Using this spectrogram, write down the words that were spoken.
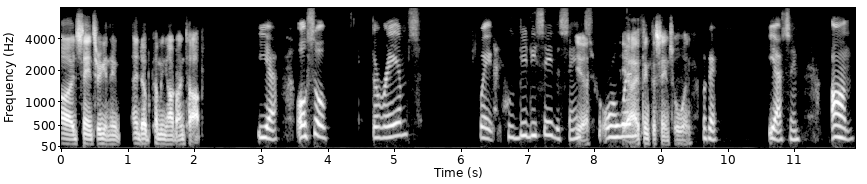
uh, Saints are going to end up coming out on top. Yeah. Also, the Rams. Wait, who did he say? The Saints Yeah. or win? Yeah, I think the Saints will win. Okay. Yeah, same. Um,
